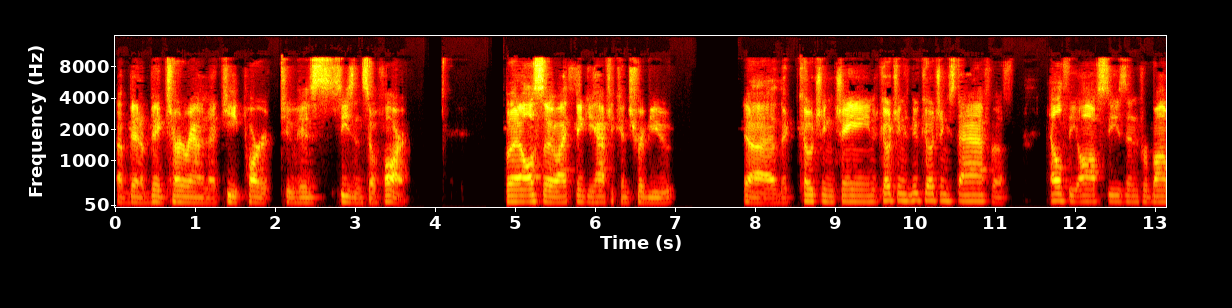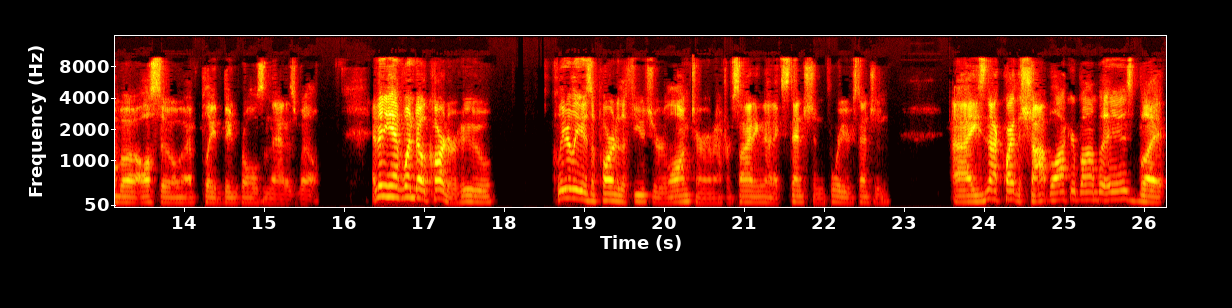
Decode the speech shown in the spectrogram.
have been a big turnaround and a key part to his season so far. But also, I think you have to contribute uh, the coaching change, coaching new coaching staff, a healthy off season for Bamba also have played big roles in that as well. And then you have Wendell Carter, who clearly is a part of the future long term after signing that extension, four year extension. Uh, he's not quite the shot blocker Bamba is, but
